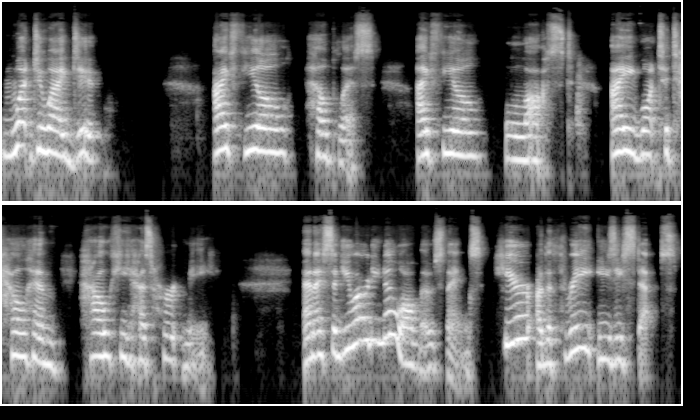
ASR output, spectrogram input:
What do I do? I feel helpless. I feel lost. I want to tell him how he has hurt me. And I said, You already know all those things. Here are the three easy steps.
